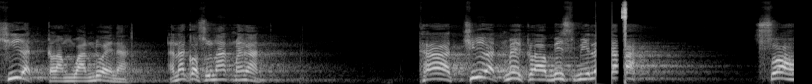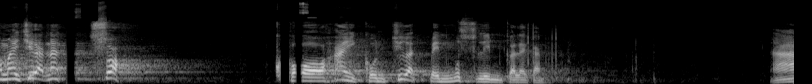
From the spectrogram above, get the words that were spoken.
เชือดกลางวันด้วยนะอันนั้นก็สุนัตเหมือนกันถ้าเชือดไม่กล่าวบิสมิลลาห์ซอไม่เชือดนะซอขอให้คนเชือดเป็นมุสลิมก็แล้วกันอ่า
